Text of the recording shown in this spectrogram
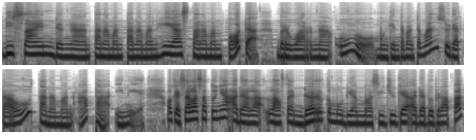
desain dengan tanaman-tanaman hias, tanaman poda berwarna ungu. Mungkin teman-teman sudah tahu tanaman apa ini. Oke, salah satunya adalah lavender, kemudian masih juga ada beberapa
